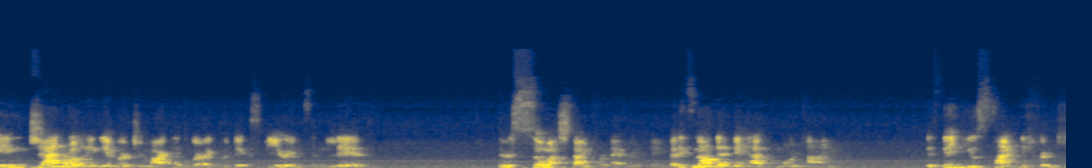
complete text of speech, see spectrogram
In general, in the emerging market where I could experience and live, there's so much time for everything. But it's not that they have more time, it's they use time differently.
